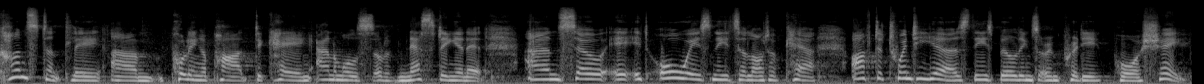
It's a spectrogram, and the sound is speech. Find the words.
constantly um, pulling apart, decaying, animals sort of nesting in it. And so it, it, always needs a lot of care. After 20 years, these buildings are in pretty poor shape.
